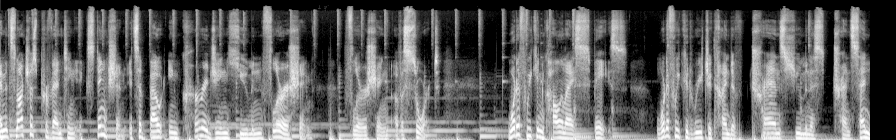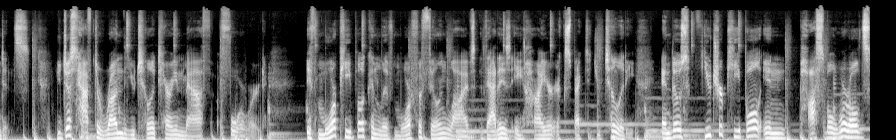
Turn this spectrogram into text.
And it's not just preventing extinction, it's about encouraging human flourishing, flourishing of a sort. What if we can colonize space? What if we could reach a kind of transhumanist transcendence? You just have to run the utilitarian math forward. If more people can live more fulfilling lives, that is a higher expected utility. And those future people in possible worlds,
